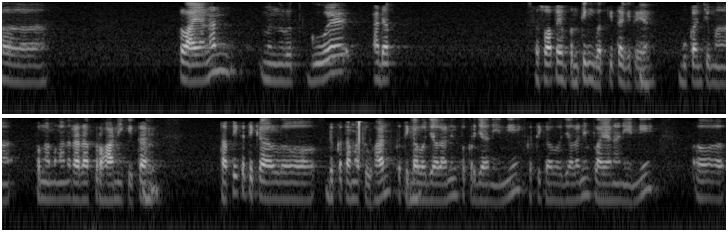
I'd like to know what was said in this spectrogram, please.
uh, pelayanan menurut gue ada sesuatu yang penting buat kita gitu ya. Hmm. Bukan cuma pengembangan terhadap rohani kita. Hmm. Tapi ketika lo deket sama Tuhan, ketika hmm. lo jalanin pekerjaan ini, ketika lo jalanin pelayanan ini, uh,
